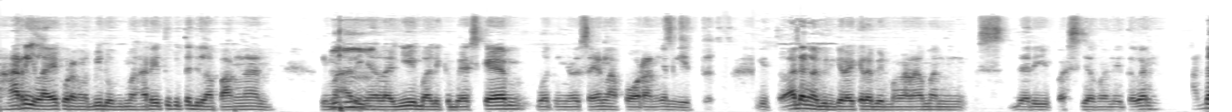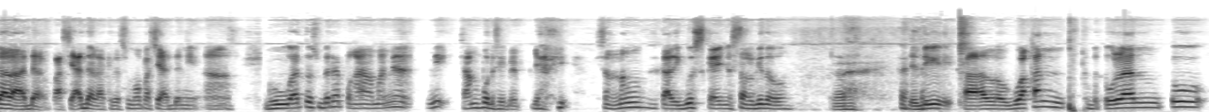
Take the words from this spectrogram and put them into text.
hari lah ya kurang lebih 25 hari itu kita di lapangan. Lima Hmm. harinya lagi balik ke base camp buat menyelesaikan laporan kan gitu gitu. Ada nggak bin kira-kira bin pengalaman dari pas zaman itu kan? Ada lah ada. Pasti ada lah. Kita semua pasti ada nih. Eh, gua tuh sebenarnya pengalamannya ini campur sih Beb jadi seneng sekaligus kayak nyesel gitu. Ah. jadi kalau gua kan kebetulan tuh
